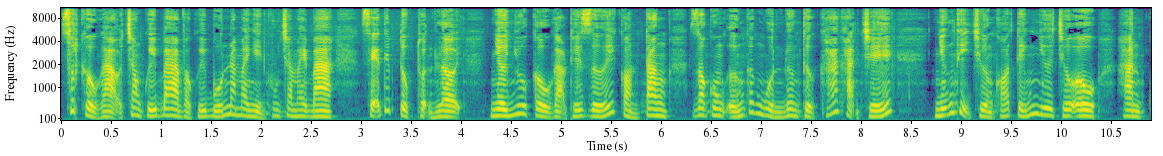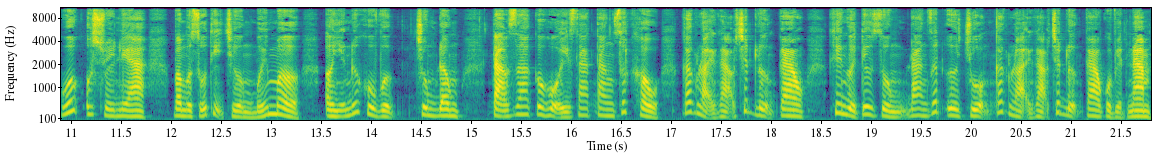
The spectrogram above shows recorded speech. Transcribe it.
xuất khẩu gạo trong quý 3 và quý 4 năm 2023 sẽ tiếp tục thuận lợi nhờ nhu cầu gạo thế giới còn tăng do cung ứng các nguồn lương thực khác hạn chế. Những thị trường khó tính như châu Âu, Hàn Quốc, Australia và một số thị trường mới mở ở những nước khu vực Trung Đông tạo ra cơ hội gia tăng xuất khẩu các loại gạo chất lượng cao khi người tiêu dùng đang rất ưa chuộng các loại gạo chất lượng cao của Việt Nam.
